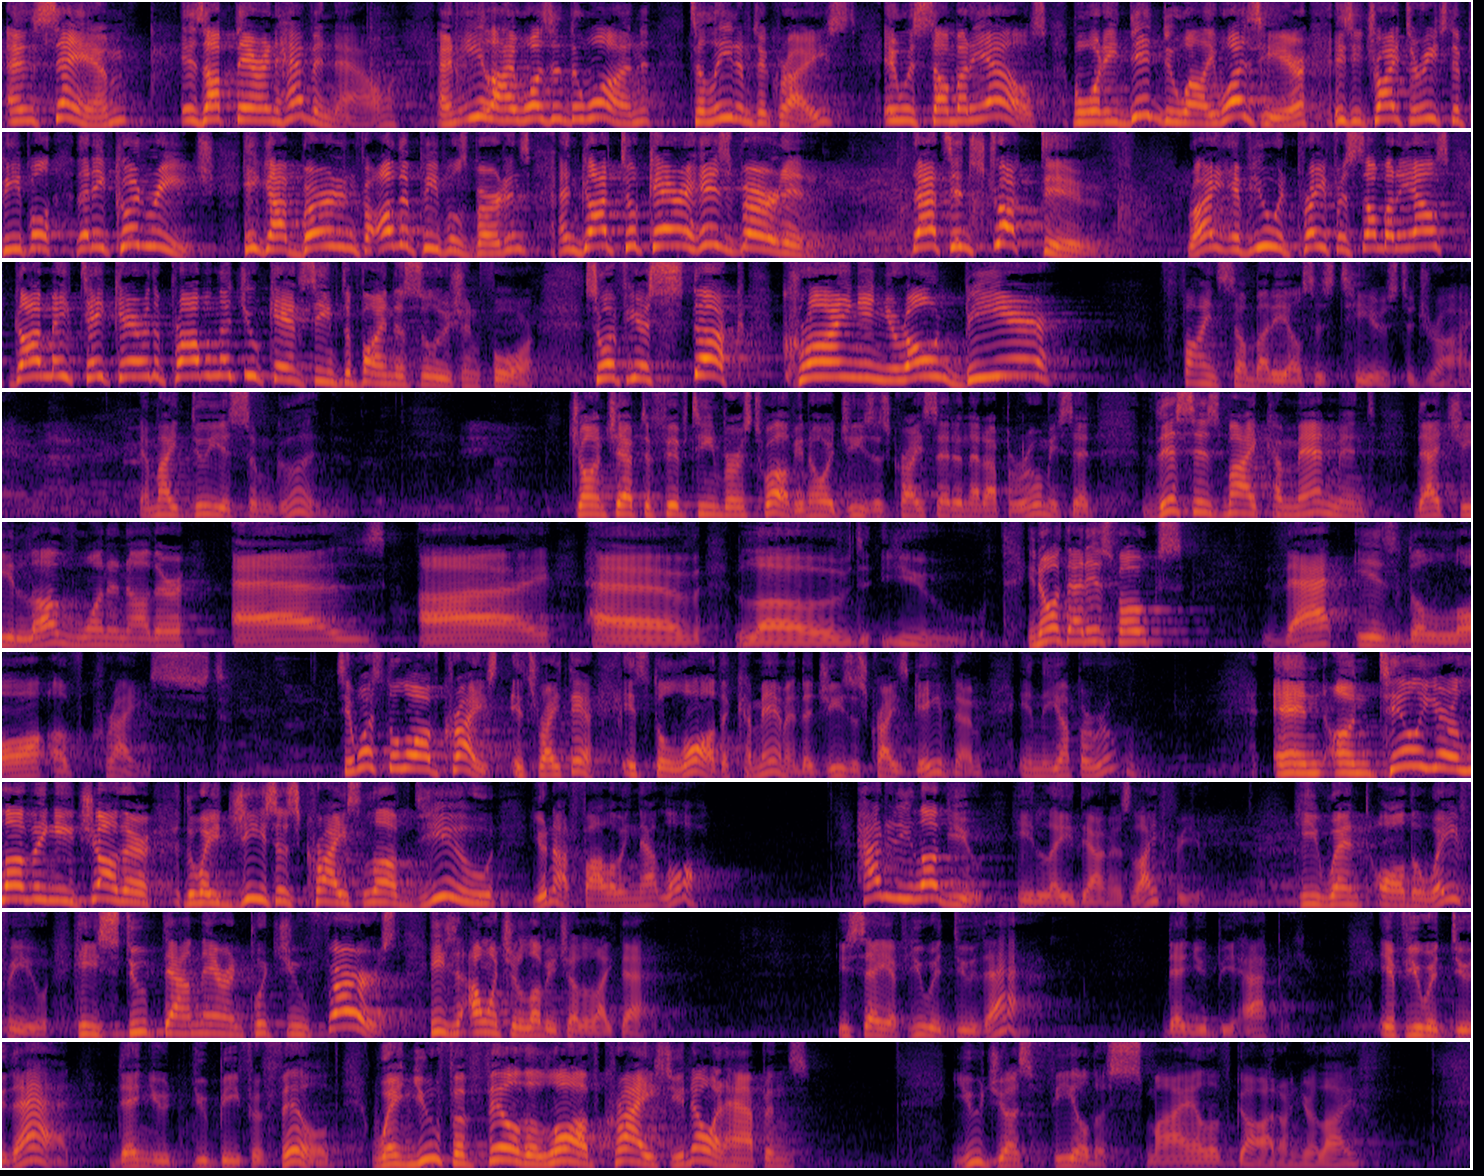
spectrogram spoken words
And Sam is up there in heaven now. And Eli wasn't the one to lead him to Christ. It was somebody else. But what he did do while he was here is he tried to reach the people that he could reach. He got burdened for other people's burdens, and God took care of his burden. That's instructive, right? If you would pray for somebody else, God may take care of the problem that you can't seem to find the solution for. So if you're stuck crying in your own beer, find somebody else's tears to dry. It might do you some good. John chapter 15, verse 12. You know what Jesus Christ said in that upper room? He said, This is my commandment that ye love one another as I have loved you. You know what that is, folks? That is the law of Christ. See, what's the law of Christ? It's right there. It's the law, the commandment that Jesus Christ gave them in the upper room. And until you're loving each other the way Jesus Christ loved you, you're not following that law. How did he love you? He laid down his life for you. He went all the way for you. He stooped down there and put you first. He said, I want you to love each other like that. You say, if you would do that, then you'd be happy. If you would do that, then you'd, you'd be fulfilled. When you fulfill the law of Christ, you know what happens? you just feel the smile of God on your life.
